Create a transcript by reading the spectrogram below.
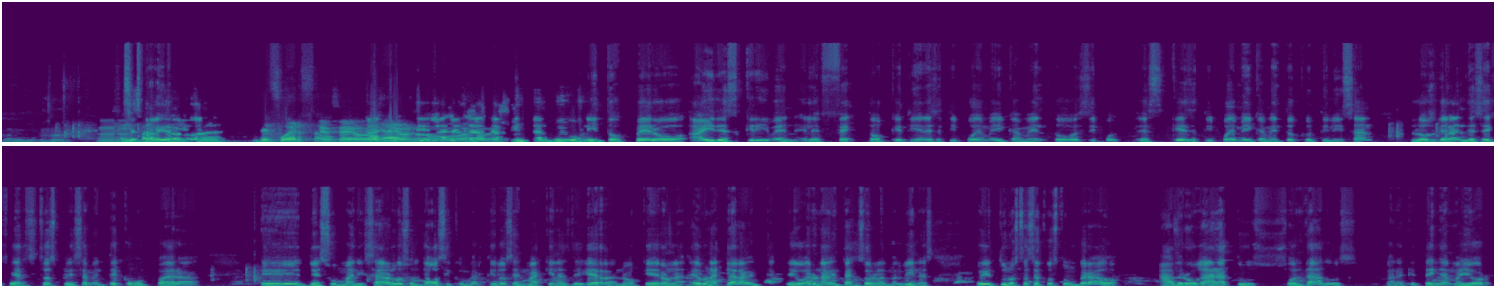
Uh -huh. sí, para la guerra, ¿verdad? de fuerza. La, pintan muy bonito, pero ahí describen el efecto que tiene ese tipo de medicamento, ese tipo, es que ese tipo de medicamento que utilizan los grandes ejércitos precisamente como para eh, deshumanizar a los soldados y convertirlos en máquinas de guerra, ¿no? Que era una, era una clara ventaja, digo, era una ventaja sobre las Malvinas. Oye, tú no estás acostumbrado a drogar a tus soldados para que tengan mayor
